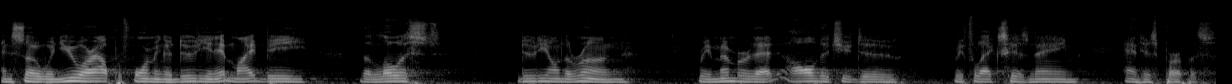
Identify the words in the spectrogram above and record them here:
And so when you are out performing a duty, and it might be the lowest duty on the run, remember that all that you do reflects His name and His purpose.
